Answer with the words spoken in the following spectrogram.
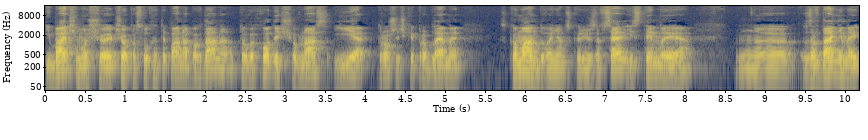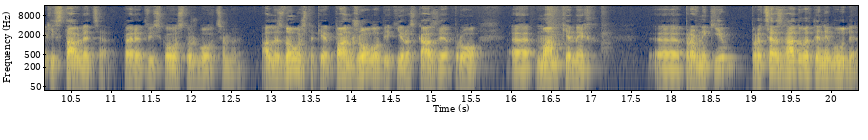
і бачимо, що якщо послухати пана Богдана, то виходить, що в нас є трошечки проблеми з командуванням, скоріш за все, і з тими е, завданнями, які ставляться перед військовослужбовцями. Але знову ж таки, пан Жолоб, який розказує про е, мамкиних е, правників, про це згадувати не буде,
